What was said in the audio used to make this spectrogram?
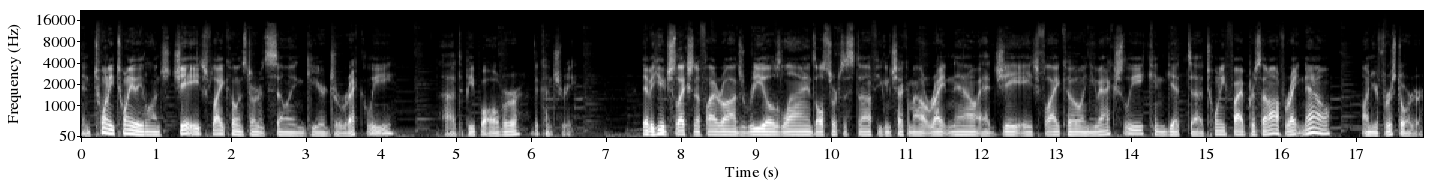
in 2020, they launched JH Flyco and started selling gear directly uh, to people all over the country. They have a huge selection of fly rods, reels, lines, all sorts of stuff. You can check them out right now at JH Flyco, and you actually can get uh, 25% off right now on your first order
